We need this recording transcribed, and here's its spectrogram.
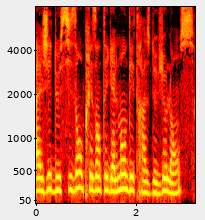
âgé de 6 ans, présente également des traces de violence.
